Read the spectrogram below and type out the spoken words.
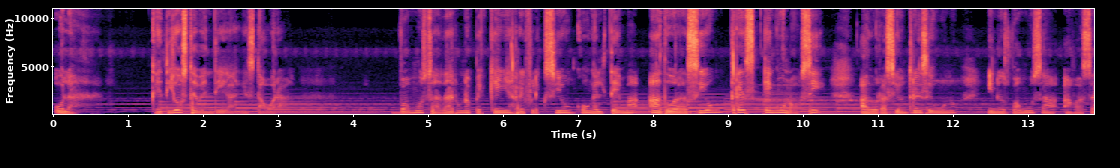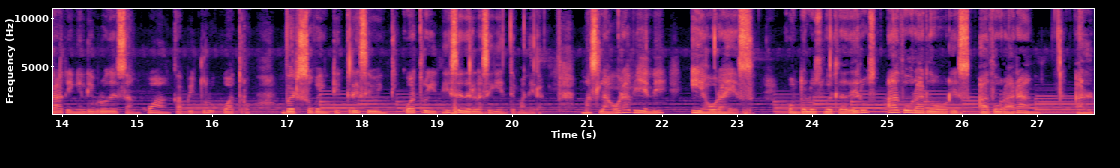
Hola, que Dios te bendiga en esta hora. Vamos a dar una pequeña reflexión con el tema adoración 3 en 1. Sí, adoración 3 en 1 y nos vamos a, basar en el libro de San Juan capítulo 4 verso 23 y 24 y dice de la siguiente manera, mas la hora viene y ahora es, cuando los verdaderos adoradores adorarán al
